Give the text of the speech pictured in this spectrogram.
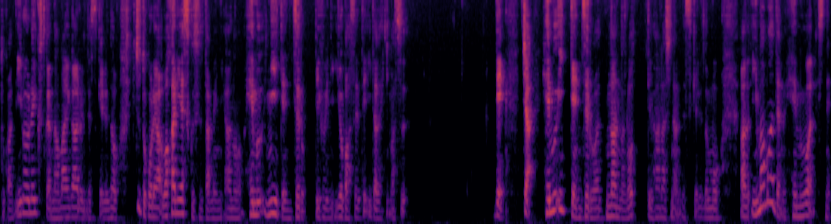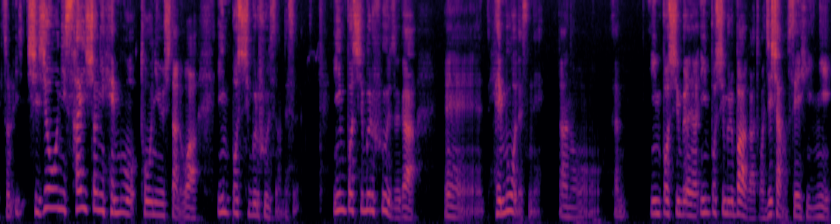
とかいろいろいくつか名前があるんですけれど、ちょっとこれは分かりやすくするためにあのヘム2.0っていうふうに呼ばせていただきます。で、じゃあ、ヘム1.0は何なのっていう話なんですけれども、あの今までのヘムはですね、その市場に最初にヘムを投入したのは、 Impossible Foods なんです。 Impossible Foods が、えー、ヘムをですね、あの、 Impossible、Impossible Burger とか自社の製品に、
